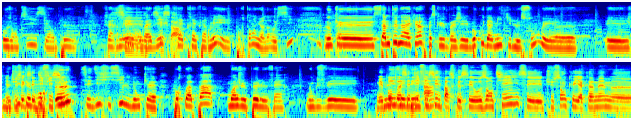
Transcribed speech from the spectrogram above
aux, Antilles, c'est un peu fermé, on va dire, très très fermé, et pourtant il y en a aussi. Tout Donc euh, ça me tenait à cœur parce que bah, j'ai beaucoup d'amis qui le sont et, euh, et je me Et tu dis sais que que, c'est difficile. c'est difficile, donc pourquoi pas, moi je peux le faire. Donc je vais... Mais pour les toi, c'est à- difficile parce que c'est aux Antilles. C'est, tu sens qu'il y a quand même euh,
